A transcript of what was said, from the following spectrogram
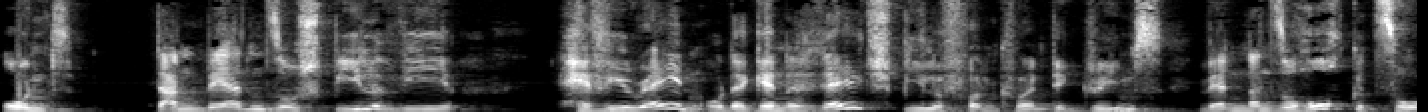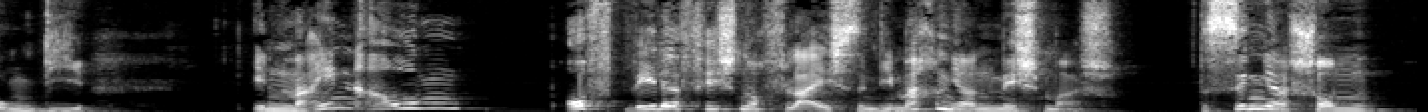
Und dann werden so Spiele wie Heavy Rain oder generell Spiele von Quantic Dreams werden dann so hochgezogen, die in meinen Augen oft weder Fisch noch Fleisch sind. Die machen ja einen Mischmasch. Das sind ja schon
